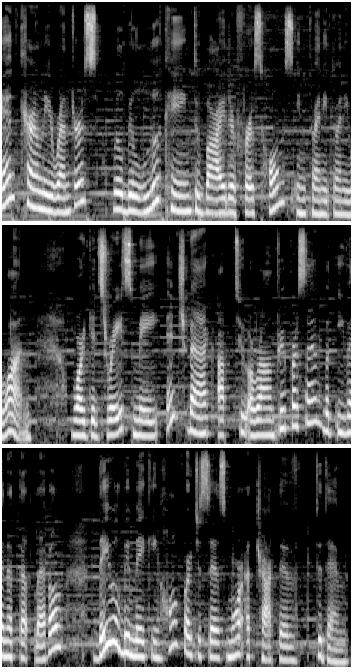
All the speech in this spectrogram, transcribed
and currently renters will be looking to buy their first homes in 2021 Mortgage rates may inch back up to around 3%, but even at that level, they will be making home purchases more attractive to them.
